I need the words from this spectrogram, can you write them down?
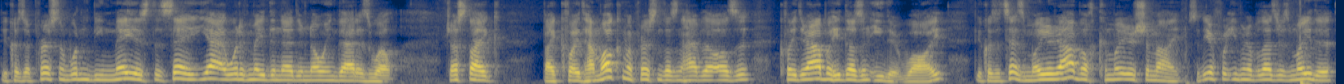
because a person wouldn't be mayas to say, yeah, I would have made the neder knowing that as well. Just like by Kvaid Hamakim, a person doesn't have the Ozah, Kved Rabba he doesn't either. Why? Because it says Moyer Rabbach Kemoyer Shemai. So therefore, even a Blazer is Moide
